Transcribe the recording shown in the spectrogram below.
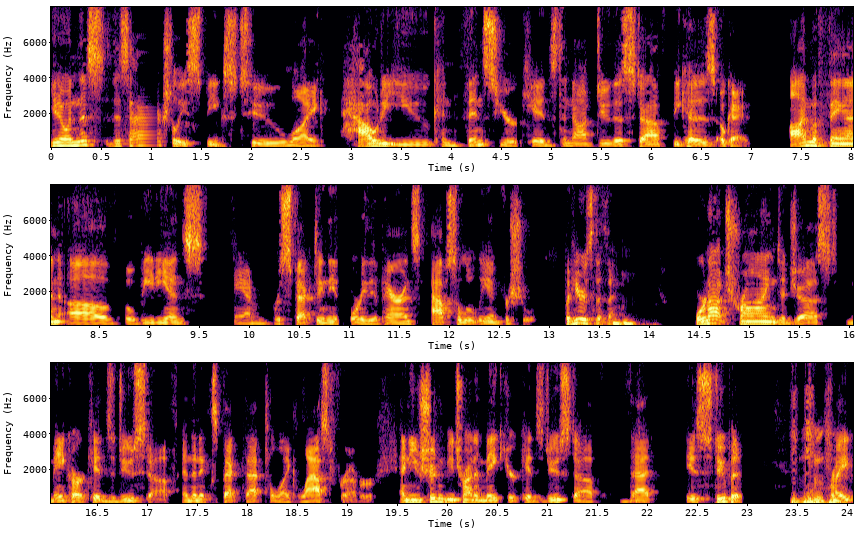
You know, and this this actually speaks to like how do you convince your kids to not do this stuff? Because okay, I'm a fan of obedience and respecting the authority of the parents, absolutely and for sure. But here's the thing. Mm-hmm. We're not trying to just make our kids do stuff and then expect that to like last forever. And you shouldn't be trying to make your kids do stuff that is stupid. right?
